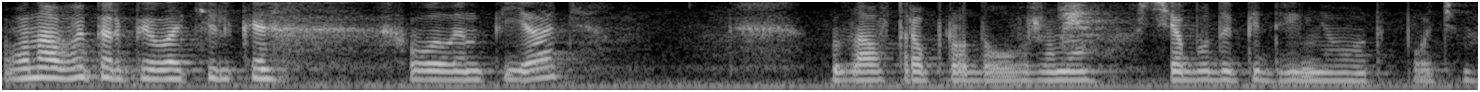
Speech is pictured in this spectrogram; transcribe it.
Вона витерпіла тільки хвилин 5. Завтра продовжимо. Ще буду підрівнювати потім.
